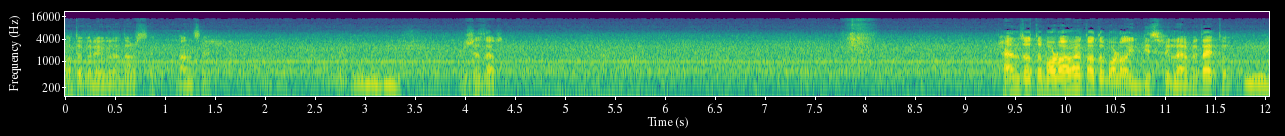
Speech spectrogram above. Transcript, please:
কত করে এগুলো ধরছে, আনছে? বিশ বিশ হাজার। ফ্যান যত বড় হবে, তত বড় ডিসপ্লে হবে, তাই তো? হুম।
